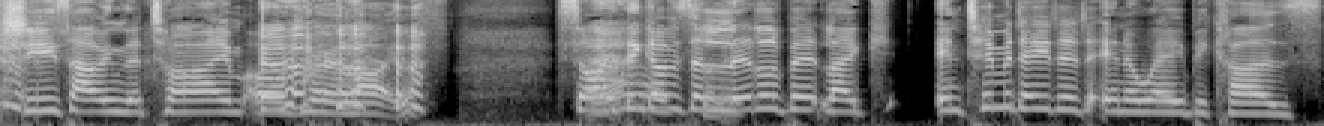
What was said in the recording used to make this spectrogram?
she's having the time of her life. So I think I was a little bit like intimidated in a way because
